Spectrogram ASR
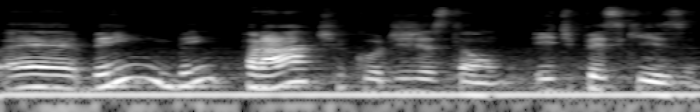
é, bem, bem prático de gestão e de pesquisa.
